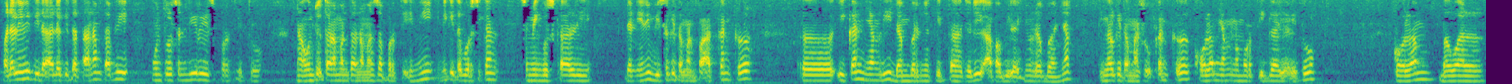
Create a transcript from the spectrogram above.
Padahal ini tidak ada kita tanam tapi muncul sendiri seperti itu. Nah untuk tanaman-tanaman seperti ini ini kita bersihkan seminggu sekali. Dan ini bisa kita manfaatkan ke e, ikan yang di dambernya kita. Jadi apabila ini udah banyak tinggal kita masukkan ke kolam yang nomor tiga yaitu kolam bawal.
